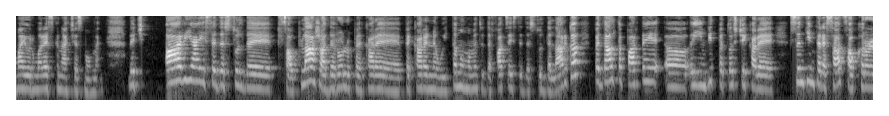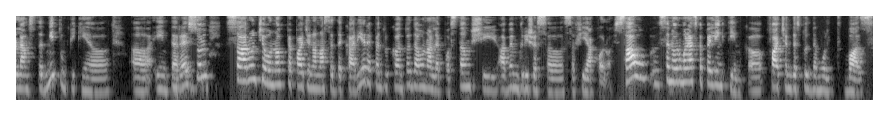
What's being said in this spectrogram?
mai urmăresc în acest moment. Deci, aria este destul de, sau plaja de roluri pe care, pe care ne uităm în momentul de față este destul de largă. Pe de altă parte, uh, îi invit pe toți cei care sunt interesați sau cărora le-am stârnit un pic uh, interesul, să arunce un ochi pe pagina noastră de cariere, pentru că întotdeauna le postăm și avem grijă să, să fie acolo. Sau să ne urmărească pe LinkedIn, că facem destul de mult buzz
